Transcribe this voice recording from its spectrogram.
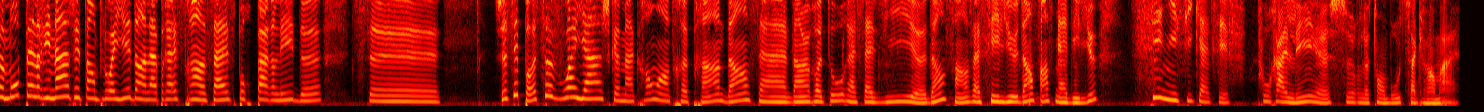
le mot pèlerinage est employé dans la presse française pour parler de ce, je sais pas, ce voyage que Macron entreprend dans sa, dans un retour à sa vie euh, d'enfance, à ses lieux d'enfance, mais à des lieux significatifs. Pour aller euh, sur le tombeau de sa grand-mère.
